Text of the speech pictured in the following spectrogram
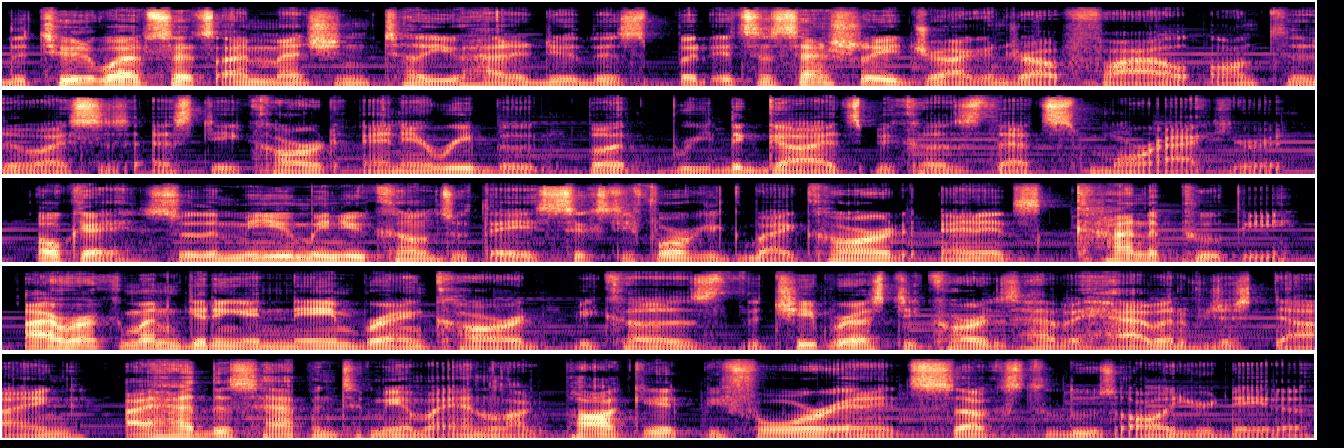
The two websites I mentioned tell you how to do this, but it's essentially a drag and drop file onto the device's SD card and a reboot, but read the guides because that's more accurate. Okay, so the Miyoo Mini comes with a 64GB card and it's kinda poopy. I recommend getting a name brand card because the cheaper SD cards have a habit of just dying. I had this happen to me on my Analogue Pocket before and it sucks to lose all your data.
